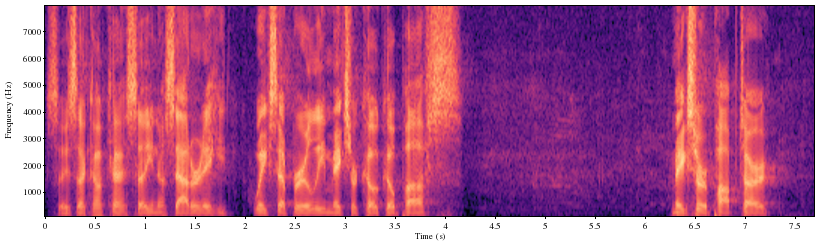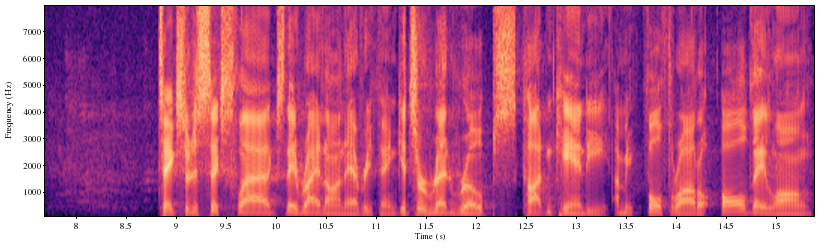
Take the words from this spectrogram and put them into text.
So he's like, Okay. So, you know, Saturday, he wakes up early, makes her Cocoa Puffs, makes her a Pop Tart, takes her to Six Flags. They ride on everything. Gets her red ropes, cotton candy. I mean, full throttle all day long.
